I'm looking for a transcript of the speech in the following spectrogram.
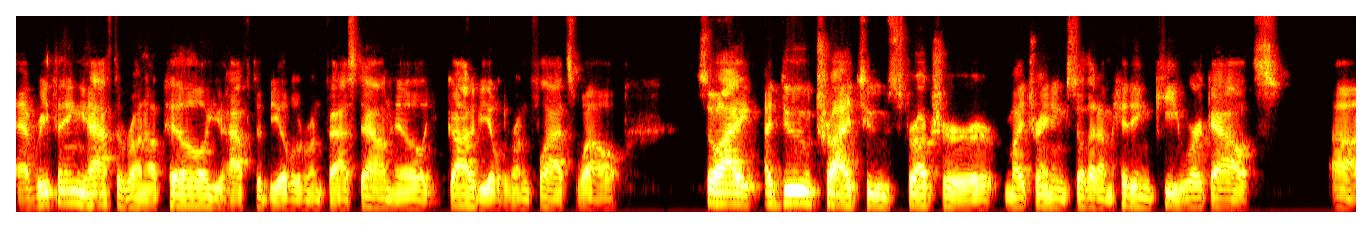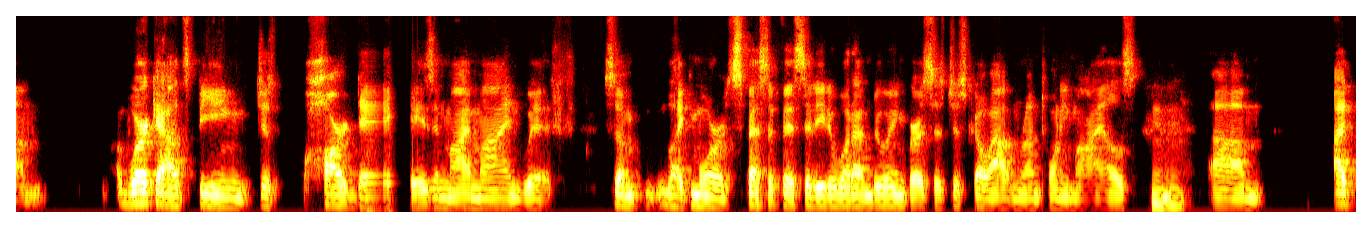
everything. You have to run uphill, you have to be able to run fast downhill, you've got to be able to run flats well so I I do try to structure my training so that I'm hitting key workouts. Um, workouts being just hard days in my mind with some like more specificity to what I'm doing versus just go out and run 20 miles. Mm-hmm. Um, I,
